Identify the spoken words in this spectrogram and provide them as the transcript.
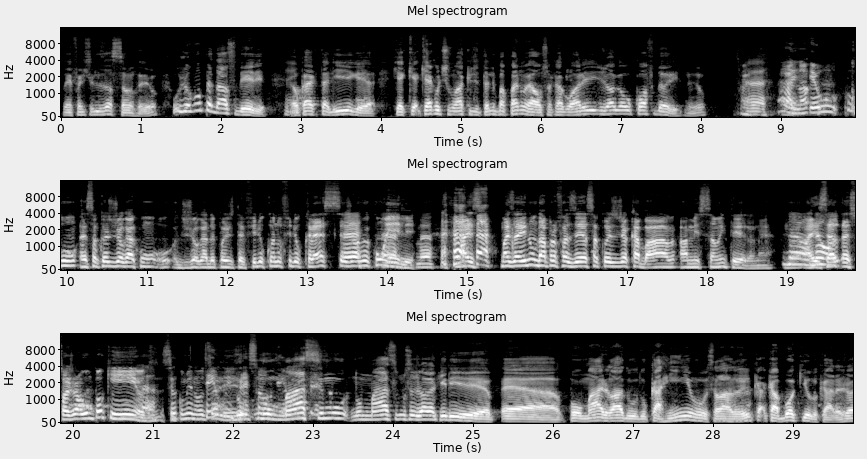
da infantilização, entendeu? O jogo é um pedaço dele. É o cara que tá ali, quer, quer, quer- quer continuar acreditando em Papai Noel, só que agora ele joga o Call of Duty, entendeu? É. Ah, não- Eu- com essa coisa de jogar com de jogar depois de ter filho, quando o filho cresce, você É, joga com é, ele. é. Mas, mas aí não dá pra fazer essa coisa de acabar a missão inteira, né? Não, aí não. você- é só jogar um pouquinho, É, cinco minutos ali. No, no máximo, no máximo você joga aquele é, pô, Mario lá do, do carrinho, sei lá, ca- acabou aquilo, cara. Já,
